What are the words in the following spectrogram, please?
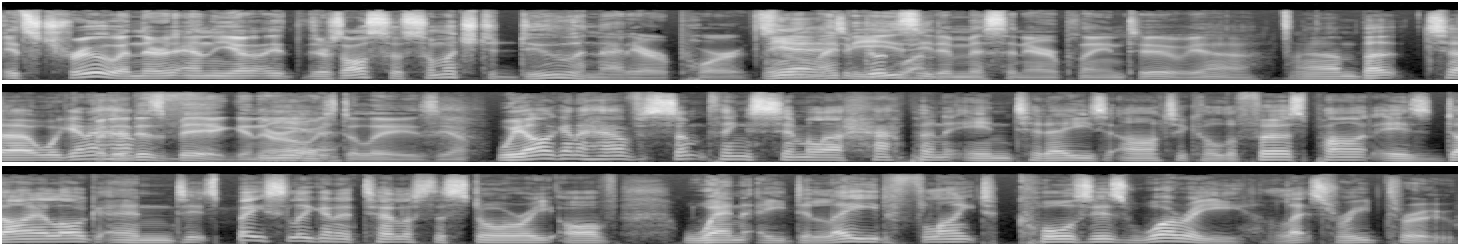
It's true, and there and the, uh, there's also so much to do in that airport. So yeah, it might be easy one. to miss an airplane too. Yeah, um, but uh, we're gonna. But have, it is big, and there yeah. are always delays. Yeah, we are going to have something similar happen in today's article. The first part is dialogue, and it's basically going to tell us the story of when a delayed flight causes worry. Let's read through.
